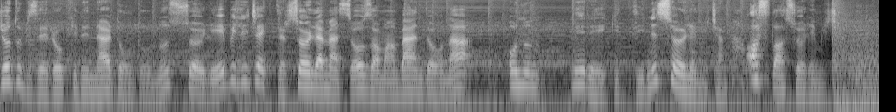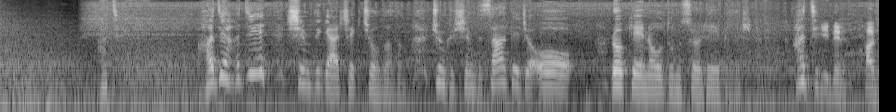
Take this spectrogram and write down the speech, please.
Jodu bize Rocky'nin nerede olduğunu söyleyebilecektir. Söylemezse o zaman ben de ona onun nereye gittiğini söylemeyeceğim. Asla söylemeyeceğim. Hadi. Hadi hadi. Şimdi gerçekçi olalım. Çünkü şimdi sadece o Rocky'nin olduğunu söyleyebilir. Hadi. Gidelim hadi.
